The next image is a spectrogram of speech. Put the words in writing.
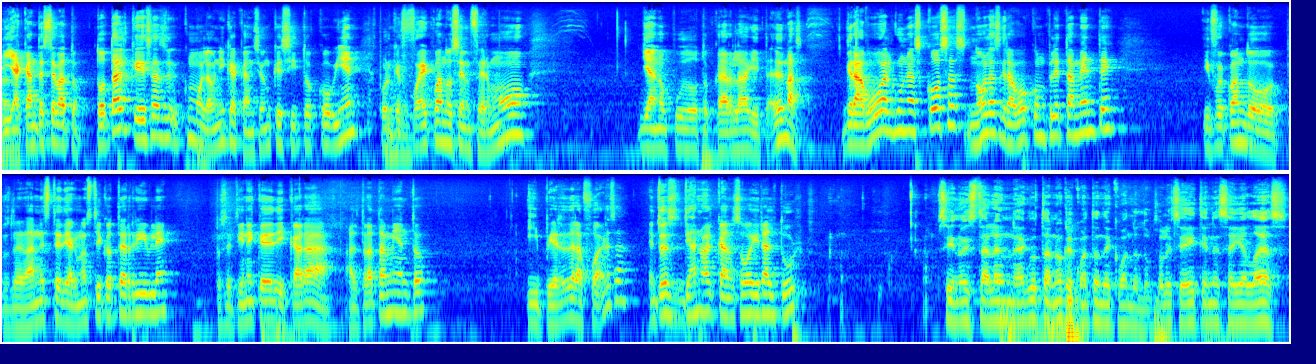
Y ya canta este vato. Total, que esa es como la única canción que sí tocó bien. Porque fue cuando se enfermó. Ya no pudo tocar la guitarra. Es más, grabó algunas cosas, no las grabó completamente. Y fue cuando pues, le dan este diagnóstico terrible. Pues se tiene que dedicar a- al tratamiento. Y pierde la fuerza. Entonces ya no alcanzó a ir al tour. Sí, no está la anécdota, ¿no? Que cuentan de cuando el doctor le dice, hey, tienes ALS.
